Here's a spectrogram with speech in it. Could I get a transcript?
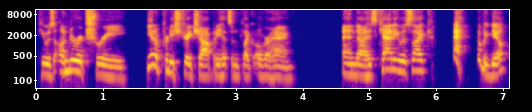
he was under a tree. He had a pretty straight shot, but he had some like overhang. And uh, his caddy was like, no big deal.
